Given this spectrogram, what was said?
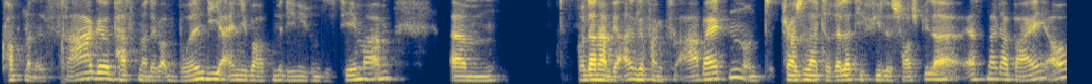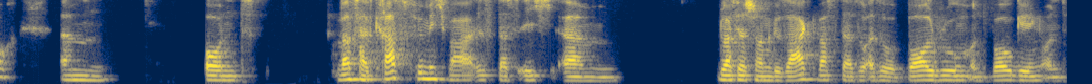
kommt man in Frage, passt man überhaupt, wollen die einen überhaupt mit in ihrem System haben? Ähm, und dann haben wir angefangen zu arbeiten und Treasure hatte relativ viele Schauspieler erstmal dabei auch. Ähm, und was halt krass für mich war, ist, dass ich, ähm, du hast ja schon gesagt, was da so, also Ballroom und Voging und,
